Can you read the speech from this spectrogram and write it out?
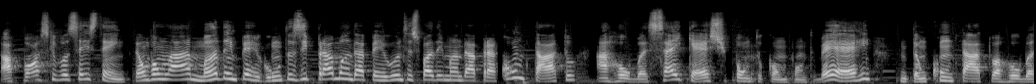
Aposto que vocês têm. Então vamos lá, mandem perguntas e para mandar perguntas vocês podem mandar para contato@saicast.com.br então, contato arroba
